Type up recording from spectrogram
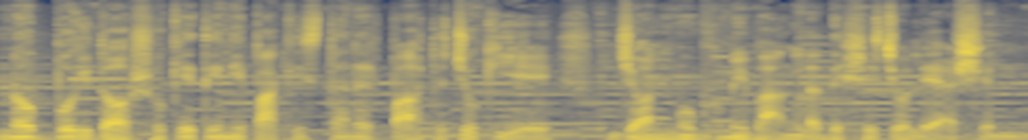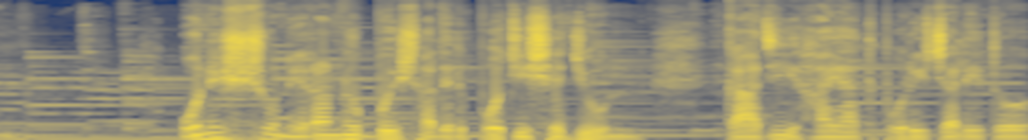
নব্বই দশকে তিনি পাকিস্তানের পাট চুকিয়ে জন্মভূমি বাংলাদেশে চলে আসেন। উনিশশো নিরানব্বই সালের পঁচিশে জুন, কাজী হায়াত পরিচালিত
